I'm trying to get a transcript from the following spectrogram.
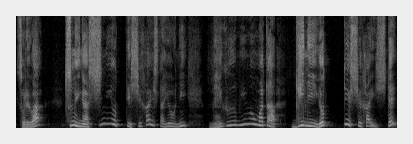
それは罪が死によって支配したように恵みもまた義によって支配して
